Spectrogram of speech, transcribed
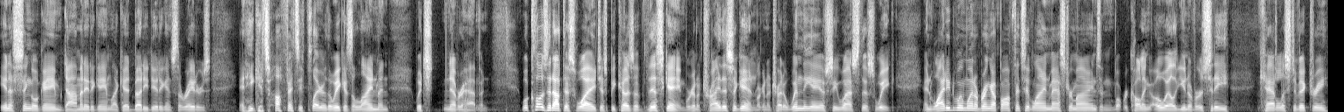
in a single game dominate a game like Ed Budde did against the Raiders." And he gets Offensive Player of the Week as a lineman, which never happened. We'll close it out this way just because of this game. We're going to try this again. We're going to try to win the AFC West this week. And why did we want to bring up offensive line masterminds and what we're calling OL University catalyst to victory?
